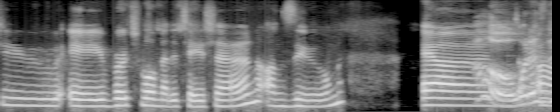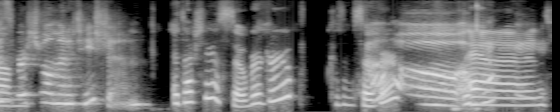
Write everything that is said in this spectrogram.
to a virtual meditation on Zoom. And, oh, what is um, this virtual meditation? It's actually a sober group because I'm sober. Oh, okay. And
